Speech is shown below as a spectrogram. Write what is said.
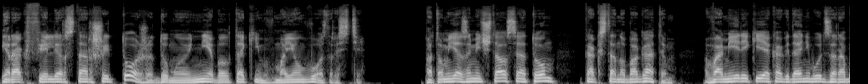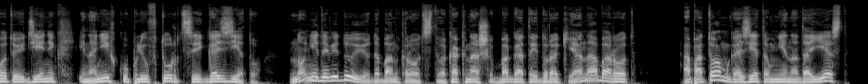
и Рокфеллер-старший тоже, думаю, не был таким в моем возрасте. Потом я замечтался о том, как стану богатым. В Америке я когда-нибудь заработаю денег и на них куплю в Турции газету, но не доведу ее до банкротства, как наши богатые дураки, а наоборот. А потом газета мне надоест,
